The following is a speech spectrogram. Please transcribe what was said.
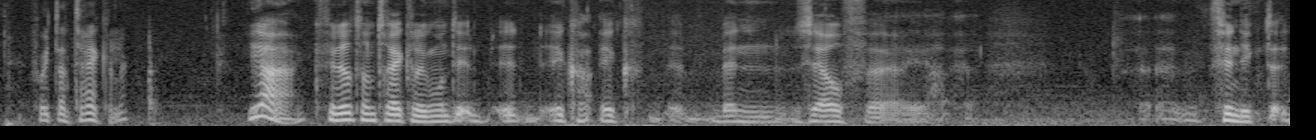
Vond je het aantrekkelijk? Ja, ik vind dat aantrekkelijk, want ik, ik, ik ben zelf, uh, vind ik de,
